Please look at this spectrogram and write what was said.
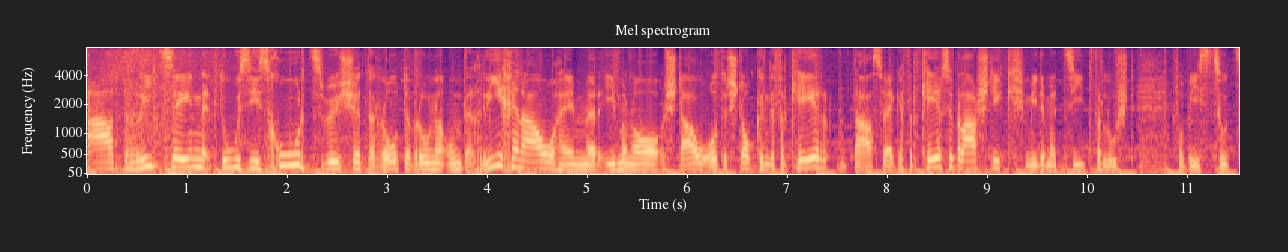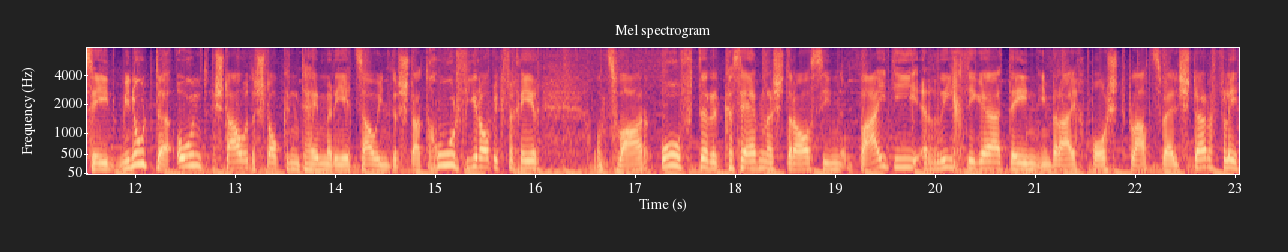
A13 Dusis Chur zwischen Rotenbrunnen und Reichenau haben wir immer noch Stau oder stockenden Verkehr. Das wegen Verkehrsüberlastung mit einem Zeitverlust von bis zu 10 Minuten. Und Stau oder stockend haben wir jetzt auch in der Stadt Chur Feierabendverkehr und zwar auf der Kasernenstraße in beide Richtungen, den im Bereich Postplatz Welsdörfli,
